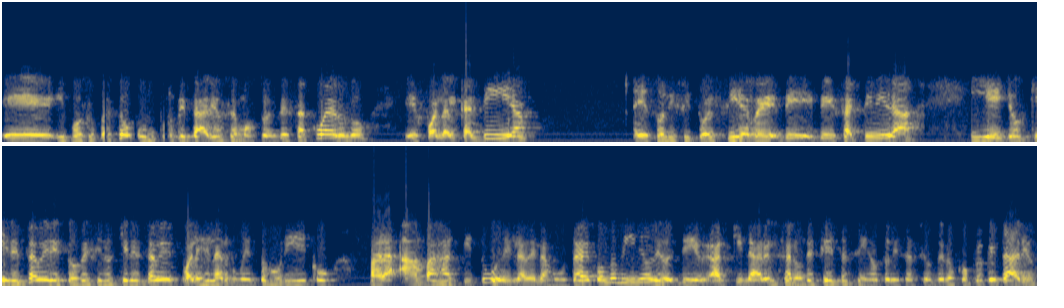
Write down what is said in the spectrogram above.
Eh, y por supuesto un propietario se mostró en desacuerdo, eh, fue a la alcaldía, solicitó el cierre de, esa actividad y ellos quieren saber, estos vecinos quieren saber cuál es el argumento jurídico para ambas actitudes, la de la Junta de Condominio de, alquilar el salón de fiesta sin autorización de los copropietarios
